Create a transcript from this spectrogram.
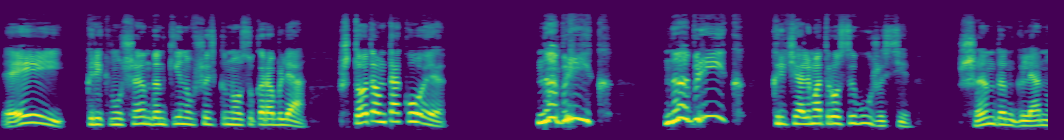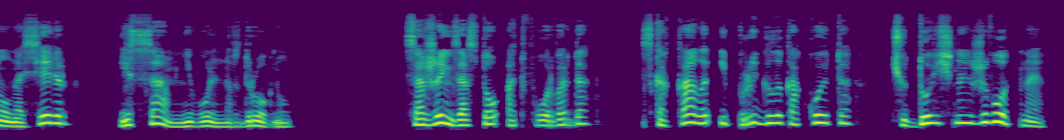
«Эй!» — крикнул Шендон, кинувшись к носу корабля. «Что там такое?» «На брик! На брик!» — кричали матросы в ужасе. Шендон глянул на север и сам невольно вздрогнул. Сожень за сто от форварда скакало и прыгало какое-то чудовищное животное.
